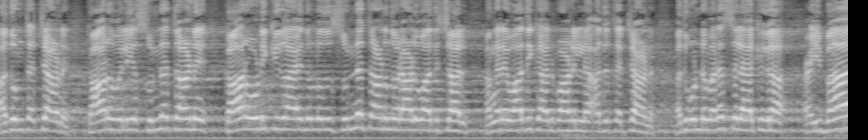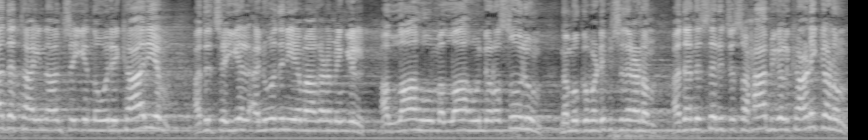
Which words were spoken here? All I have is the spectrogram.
അതും തെറ്റാണ്. കാർ വലിയ സുന്നത്താണ്. കാർ ഓടിക്കുക എന്നുള്ളത് സുന്നത്താണെന്ന് ഒരാൾ വാദിച്ചാൽ അങ്ങനെ വാദിക്കാൻ പാടില്ല അത് തെറ്റാണ്. അതുകൊണ്ട് മനസ്സിലാക്കുക ഇബാദത്തായി നാം ചെയ്യുന്ന ഒരു കാര്യം അത് ചെയ്യൽ അനുവദനീയമാകണമെങ്കിൽ അള്ളാഹുവും അള്ളാഹുവിന്റെ റസൂലും നമുക്ക് പഠിപ്പിച്ചു തരണം. അതനുസരിച്ച് സഹാബികൾ കാണിക്കണം.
